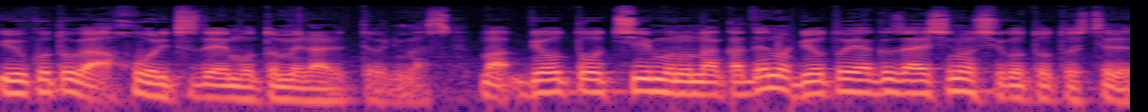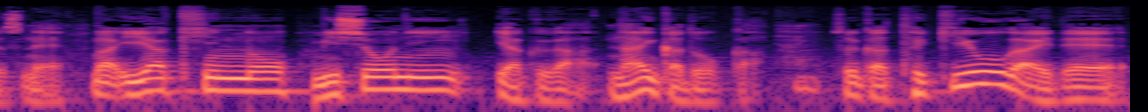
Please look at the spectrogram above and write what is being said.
いうことが法律で求められております。まあ、病棟チームの中での病棟薬剤師の仕事としてですね、まあ、医薬品の未承認薬がないかどうか、はい、それから適用外で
